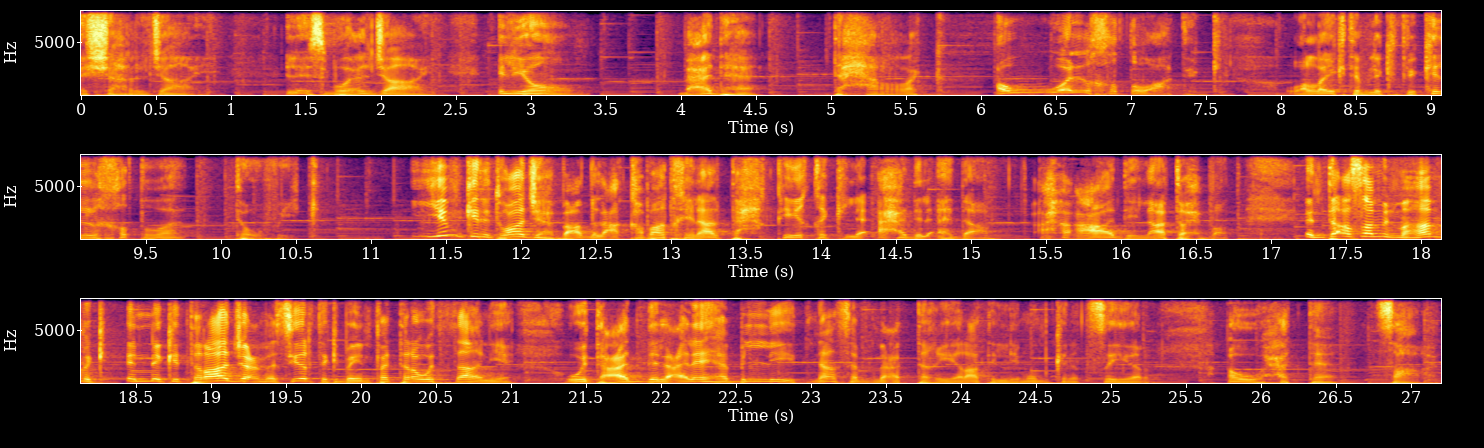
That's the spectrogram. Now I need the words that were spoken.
الشهر الجاي الأسبوع الجاي اليوم. بعدها تحرك أول خطواتك. والله يكتب لك في كل خطوة توفيق. يمكن تواجه بعض العقبات خلال تحقيقك لأحد الأهداف. عادي لا تحبط. أنت أصلا من مهامك إنك تراجع مسيرتك بين فترة والثانية وتعدل عليها باللي يتناسب مع التغييرات اللي ممكن تصير أو حتى صارت.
